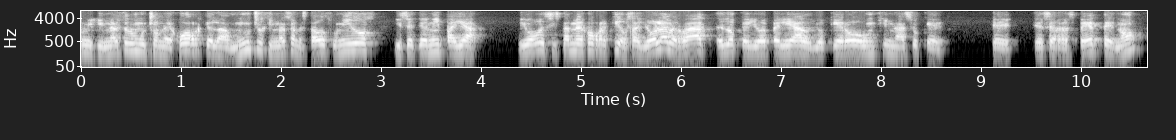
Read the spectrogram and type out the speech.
mi gimnasio es mucho mejor que la muchos gimnasios en Estados Unidos y sé que ni para allá. Digo, si está mejor aquí. O sea, yo la verdad es lo que yo he peleado. Yo quiero un gimnasio que, que, que se respete, ¿no?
